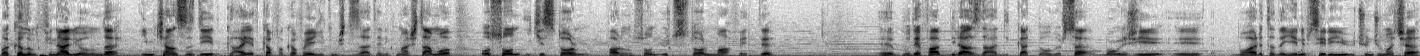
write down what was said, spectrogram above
Bakalım final yolunda imkansız değil gayet kafa kafaya gitmişti zaten ilk maçta ama o, o son iki storm pardon son 3 storm mahvetti. E, bu defa biraz daha dikkatli olursa Bonji'yi e, bu haritada yenip seriyi 3. maça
